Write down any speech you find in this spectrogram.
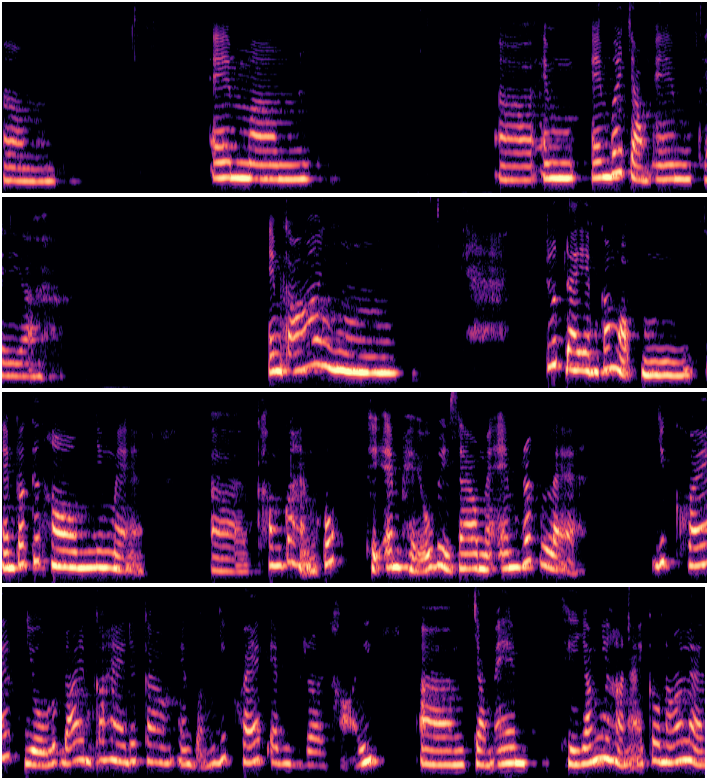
um, em um, uh, em em với chồng em thì uh, em có trước đây em có một em có kết hôn nhưng mà uh, không có hạnh phúc. Thì em hiểu vì sao mà em rất là dứt khoát. Dù lúc đó em có hai đứa con em vẫn dứt khoát em rời khỏi uh, chồng em. Thì giống như hồi nãy cô nói là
